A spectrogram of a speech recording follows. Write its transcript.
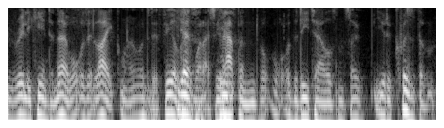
really keen to know what was it like. What did it feel Yes, like? What actually yes. happened? What, what were the details? And so you'd have quizzed them.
